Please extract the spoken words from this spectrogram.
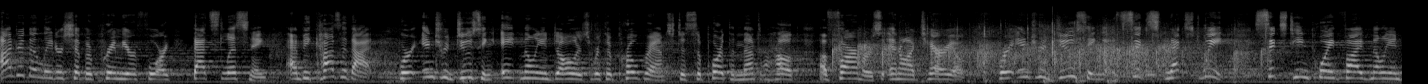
under the leadership of Premier Ford, that's listening. And because of that, we're introducing $8 million worth of programs to support the mental health of farmers in Ontario. We're introducing six, next week $16.5 million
